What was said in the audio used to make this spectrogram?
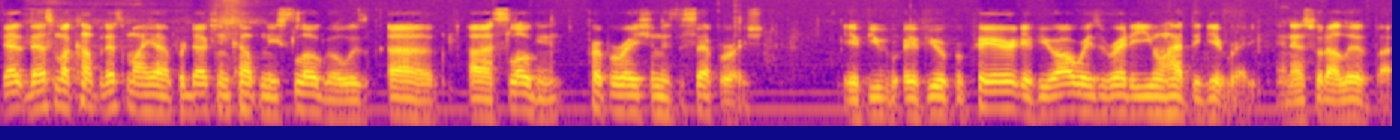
That, that's my company. That's my uh, production company slogan. Is uh, uh, slogan. Preparation is the separation. If you if you're prepared, if you're always ready, you don't have to get ready, and that's what I live by.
